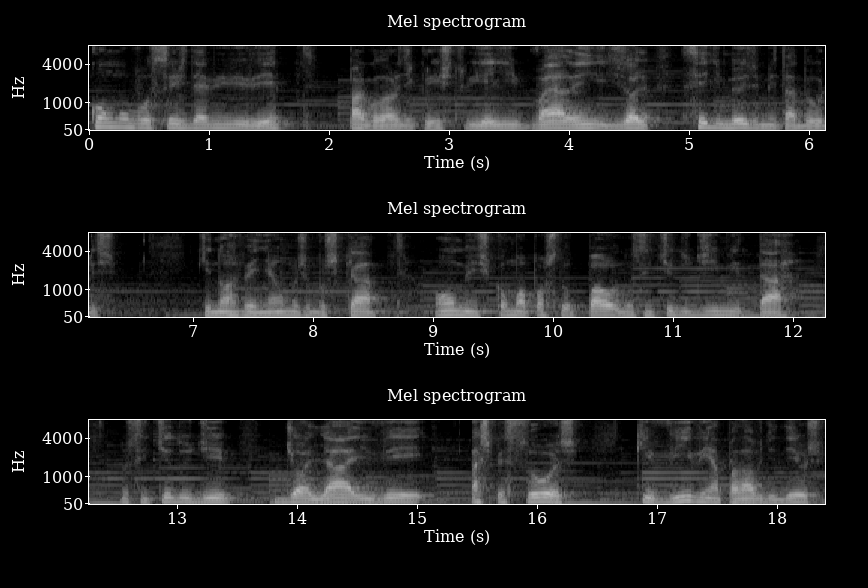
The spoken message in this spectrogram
como vocês devem viver para a glória de Cristo. E ele vai além e diz: Olha, sede meus imitadores, que nós venhamos buscar homens como o apóstolo Paulo, no sentido de imitar, no sentido de, de olhar e ver as pessoas que vivem a palavra de Deus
